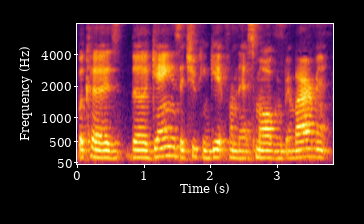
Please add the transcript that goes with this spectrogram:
Because the gains that you can get from that small group environment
